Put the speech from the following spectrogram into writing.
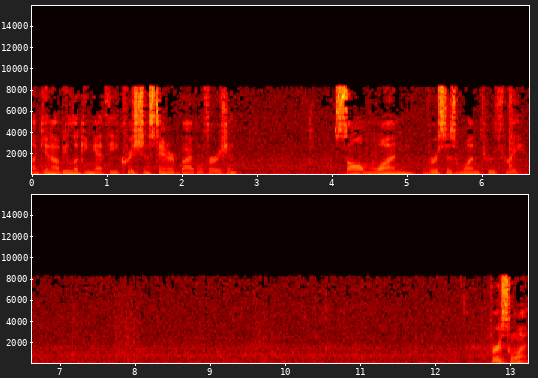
Again, I'll be looking at the Christian Standard Bible version. Psalm 1, verses 1 through 3. Verse 1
